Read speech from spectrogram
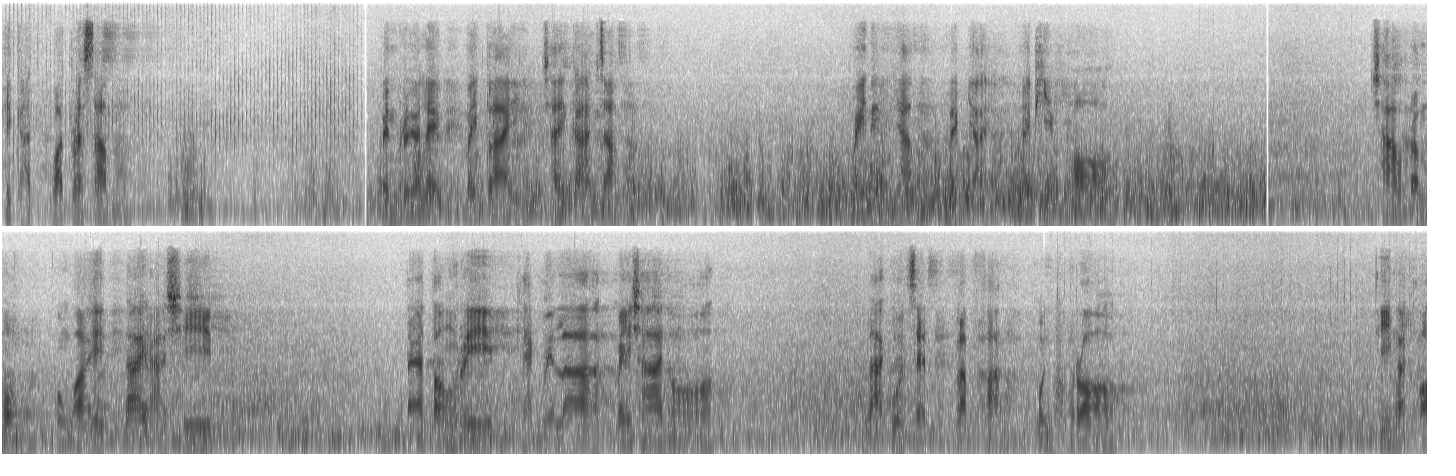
พิกัดวัดประซำ เป็นเรือเล็กไม่ไกลใช้การจำไม่เน้นย้ำเล็กใหญ่ให้เพียงพอ ชาวประมงคงไว้ได้อาชีพ แต่ต้องรีบแข่งเวลาไม่ช้าหนอ ลากวนเสร็จกลับฝั่งคนหวังรอ ที่มาขอ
